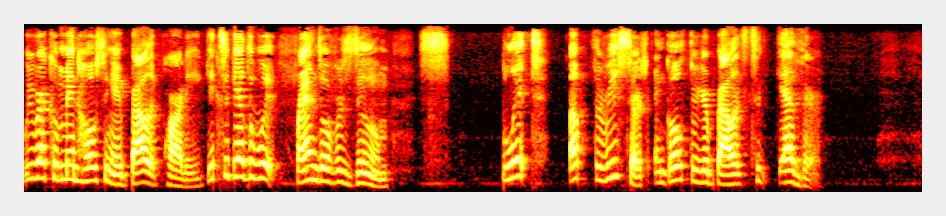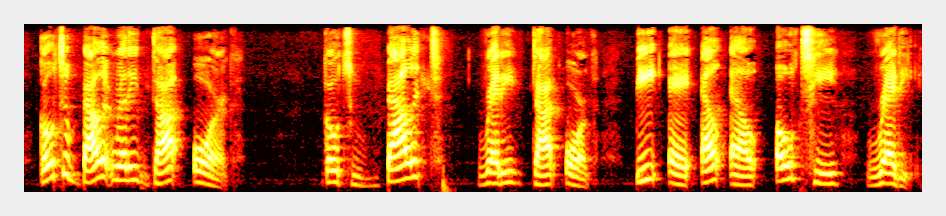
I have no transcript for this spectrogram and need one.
We recommend hosting a ballot party. Get together with friends over Zoom. Split up the research and go through your ballots together. Go to ballotready.org. Go to ballotready.org. B A L L O T ready.org.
